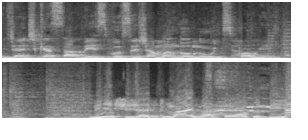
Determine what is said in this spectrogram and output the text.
a gente quer saber se você já mandou nudes pra alguém. Bicho, já é demais a conta, bicho.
